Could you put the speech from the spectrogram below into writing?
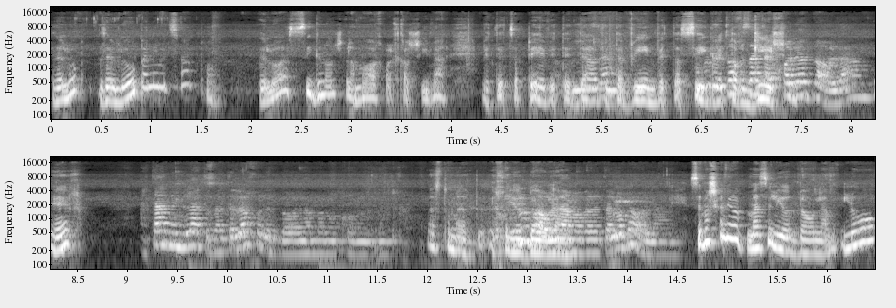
זה לא, זה לא בנמצא פה. זה לא הסגנון של המוח והחשיבה, ותצפה ותדע ותבין ותשיג ובתוך זה אתה ותרגיש. יכול להיות בעולם. איך? אתה נמלט, אבל אתה לא יכול להיות בעולם במקום הזה. מה זאת אומרת, יכול כאילו להיות בעולם? אבל אתה לא בעולם. זה מה שאני אומרת, מה זה להיות בעולם? לא,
